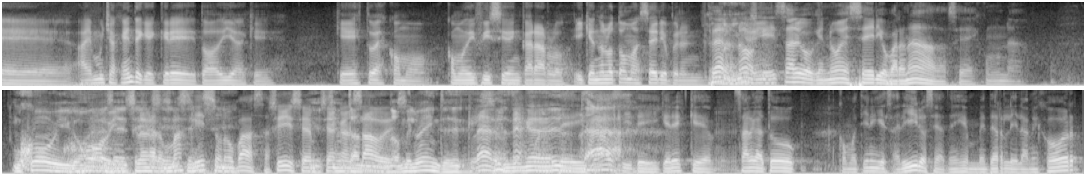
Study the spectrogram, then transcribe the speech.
eh, hay mucha gente que cree todavía que, que esto es como, como difícil de encararlo y que no lo toma serio, pero en, Claro, en- no, que es algo que no es serio para nada, o sea, es como una... Un hobby, Un como hobby, sí, claro, sí, más sí, que eso sí. no pasa. Sí, se, se han cansado de en eso. 2020. Claro, te dedicás y, te, y querés que salga todo como tiene que salir, o sea, tenés que meterle la mejor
